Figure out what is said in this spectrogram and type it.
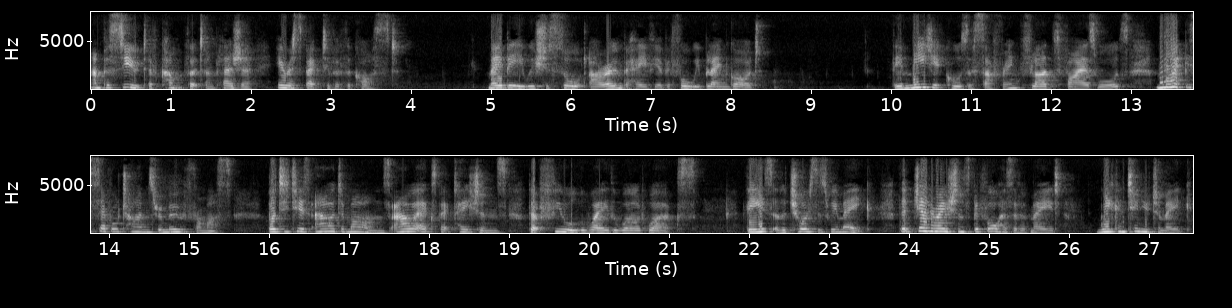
and pursuit of comfort and pleasure, irrespective of the cost. Maybe we should sort our own behaviour before we blame God. The immediate cause of suffering, floods, fires, wars, might be several times removed from us, but it is our demands, our expectations that fuel the way the world works. These are the choices we make, that generations before us have made, we continue to make,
